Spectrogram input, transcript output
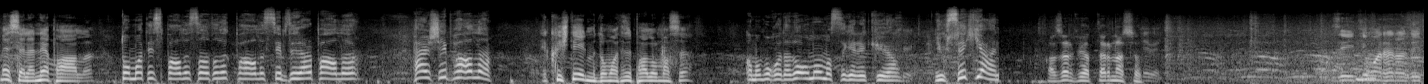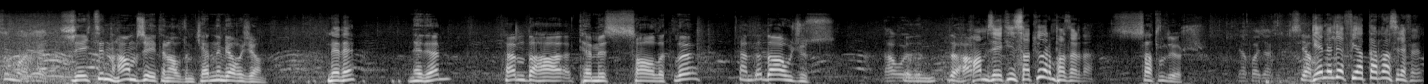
Mesela ne pahalı? Domates pahalı, salatalık pahalı, sebzeler pahalı. Her şey pahalı. E kış değil mi domates pahalı olması? Ama bu kadar da olmaması gerekiyor. Yüksek yani. Pazar fiyatları nasıl? Zeytin var herhalde zeytin var evet. Zeytin, ham zeytin aldım. Kendim yapacağım. Neden? Neden? Hem daha temiz, sağlıklı hem de daha ucuz. Dedim, Daha Ham zeytin satıyorlar mı pazarda? satılıyor. Yapacaksınız. Yap- Genelde fiyatlar nasıl efendim?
